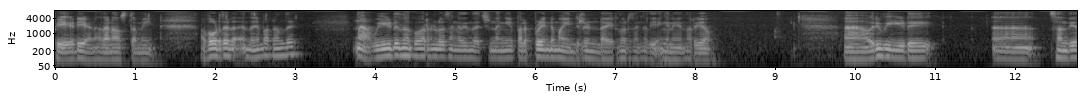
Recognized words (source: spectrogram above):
പേടിയാണ്. അതാണ് അവസ്ഥ മെയിൻ അപ്പോൾ ഇവിടുത്തെ എന്താ ഞാൻ പറഞ്ഞത്? ആ വീട് എന്നൊക്കെ പറഞ്ഞുള്ള സംഗതി എന്താ വെച്ചിട്ടുണ്ടെങ്കിൽ പലപ്പോഴും എന്റെ മൈൻഡിൽ ഉണ്ടായിരുന്ന ഒരു സംഗതി എങ്ങനെയാണെന്നറിയാം? ഒരു വീട് സന്ധ്യ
